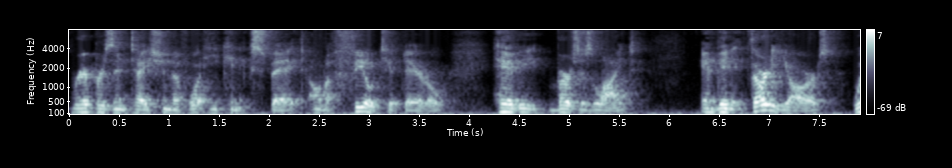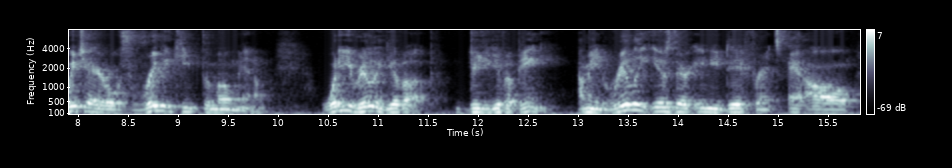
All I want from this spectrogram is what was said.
representation of what he can expect on a field tipped arrow, heavy versus light. And then at 30 yards, which arrows really keep the momentum? What do you really give up? Do you give up any? I mean, really, is there any difference at all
